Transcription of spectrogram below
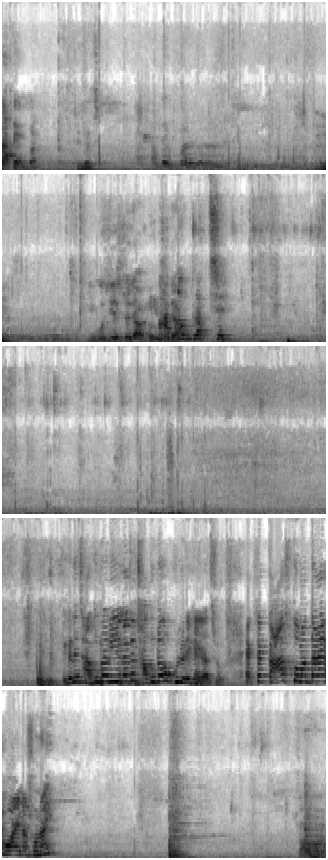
রাতে একবার। ঠিক আছে। রাতে একবার হুম। কি বসে এসছো? যাও ভাতটা উতলাচ্ছে। এখানে ছাতুটা নিয়ে গেছো ছাতুটাও খুলে রেখে গেছো। একটা কাজ তোমার দ্বারাই হয় না শোনাই সব হবে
